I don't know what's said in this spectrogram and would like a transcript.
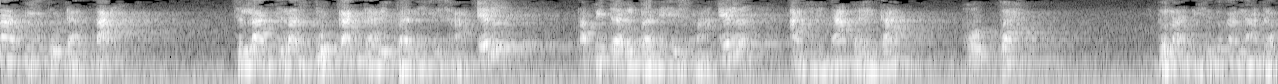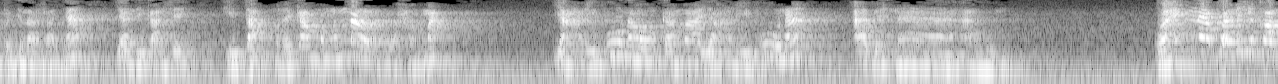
Nabi itu datang, jelas-jelas bukan dari Bani Israel, tapi dari Bani Ismail, akhirnya mereka ubah Itulah di situ kan ada penjelasannya yang dikasih kitab mereka mengenal Muhammad. Ya'rifuna kama ya'rifuna abna'ahum. Wa inna fariqam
